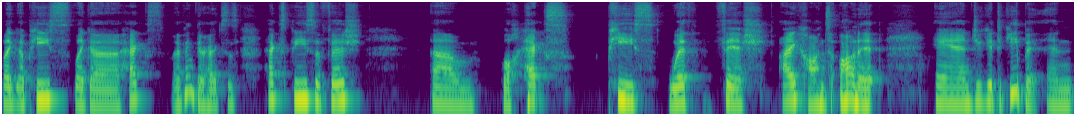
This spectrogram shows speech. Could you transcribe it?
Like a piece like a hex. I think they're hexes. Hex piece of fish um well hex piece with fish icons on it and you get to keep it. And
